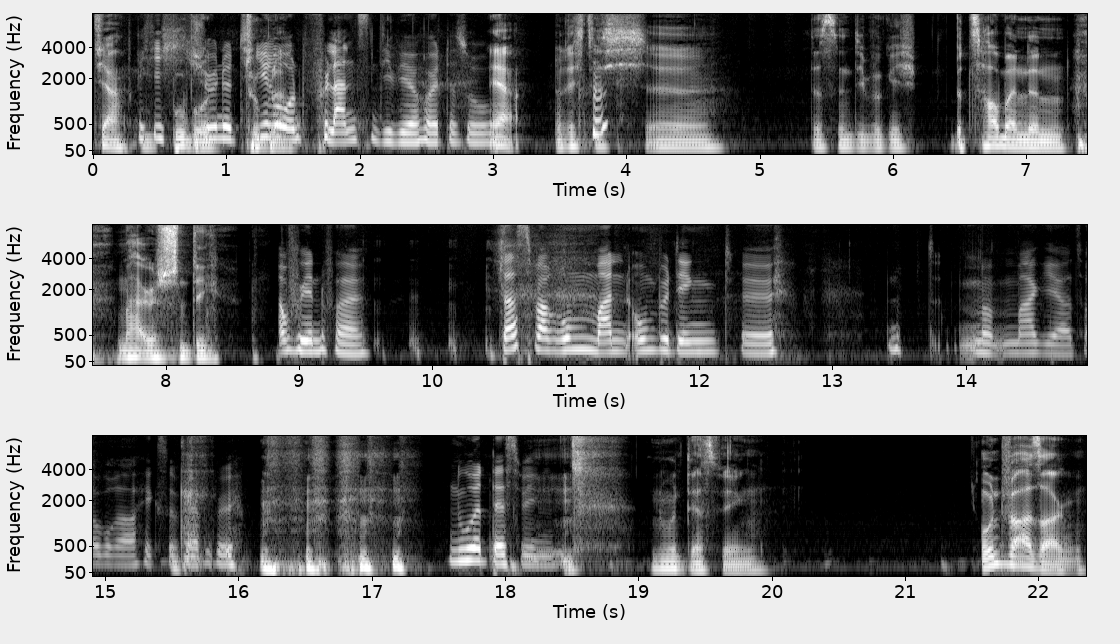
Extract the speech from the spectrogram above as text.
Tja, Richtig Bubo, schöne Tiere Tubler. und Pflanzen, die wir heute so. Ja, richtig. äh, das sind die wirklich bezaubernden magischen Dinge. Auf jeden Fall. Das, warum man unbedingt äh, Ma- Magier, Zauberer, Hexe werden will. Nur deswegen. Nur deswegen. Und Wahrsagen.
